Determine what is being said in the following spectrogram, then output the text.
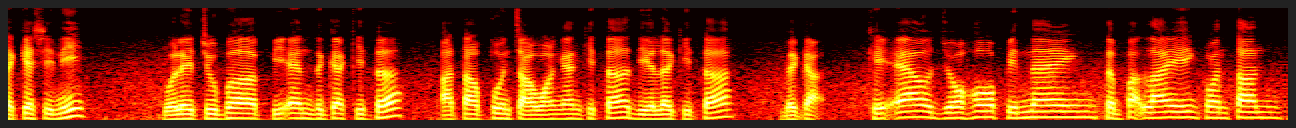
package ini, boleh cuba PM dekat kita ataupun cawangan kita, dealer kita dekat KL, Johor, Penang, tempat lain, Kuantan,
